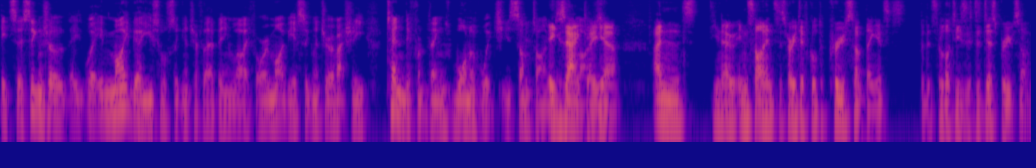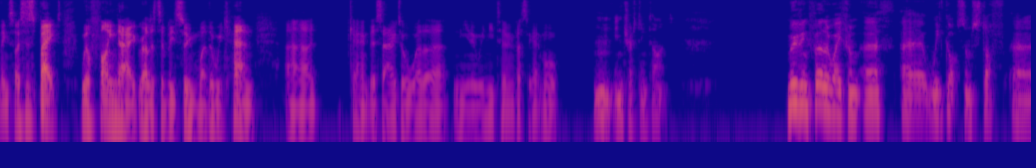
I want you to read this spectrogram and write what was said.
it's a signature. It, well, it might be a useful signature for there being life, or it might be a signature of actually ten different things, one of which is sometimes Exactly, life. Yeah. And you know, in science, it's very difficult to prove something. It's but it's a lot easier to disprove something. So I suspect we'll find out relatively soon whether we can uh, count this out or whether you know we need to investigate more. Mm, interesting times. Moving further away from Earth, uh, we've got some stuff uh,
